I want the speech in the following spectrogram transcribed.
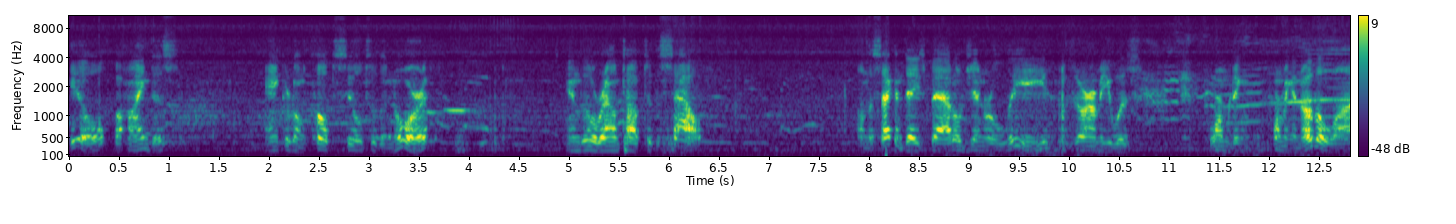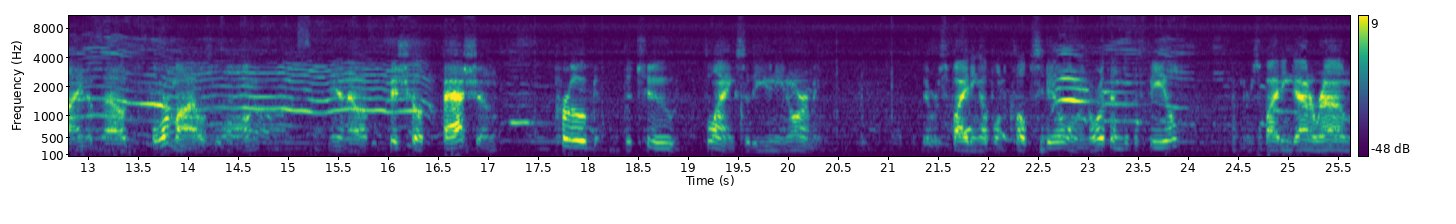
Hill behind us, anchored on Culp's Hill to the north, and Little Round Top to the south. On the second day's battle, General Lee, whose army was forming, forming another line about four miles long in a fishhook fashion, probed the two flanks of the Union Army. There was fighting up on Culp's Hill on the north end of the field, and there was fighting down around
